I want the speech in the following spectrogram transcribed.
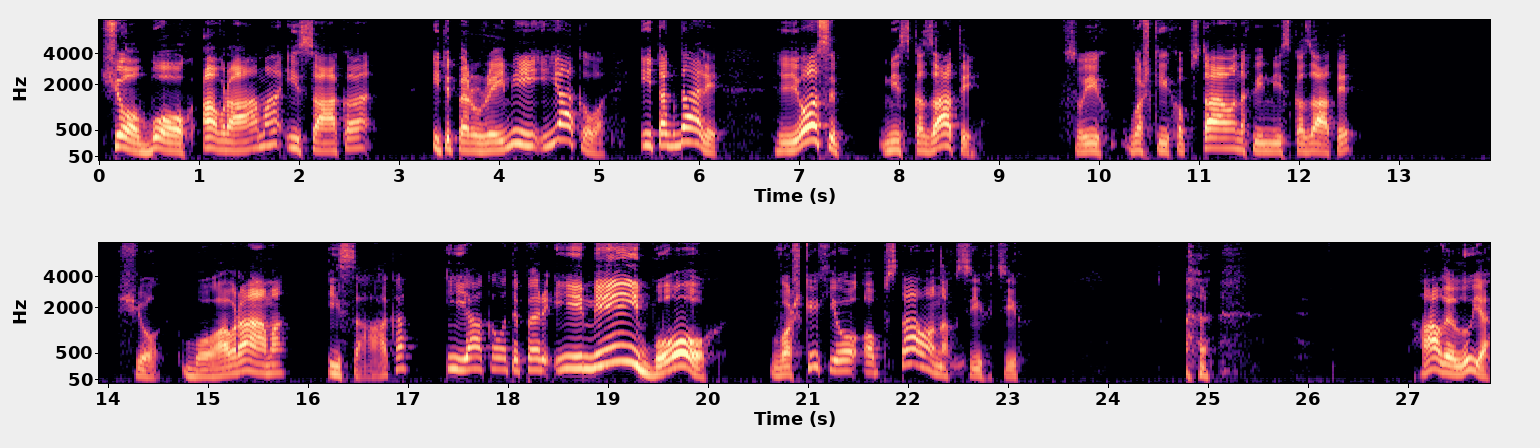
що Бог Авраама, Ісака, і тепер уже і мій, і Якова, і так далі. Йосип міг сказати в своїх важких обставинах, він міг сказати, що Бог Авраама, Ісака і Якова тепер і мій Бог в важких його обставинах всіх цих. Галилуя!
